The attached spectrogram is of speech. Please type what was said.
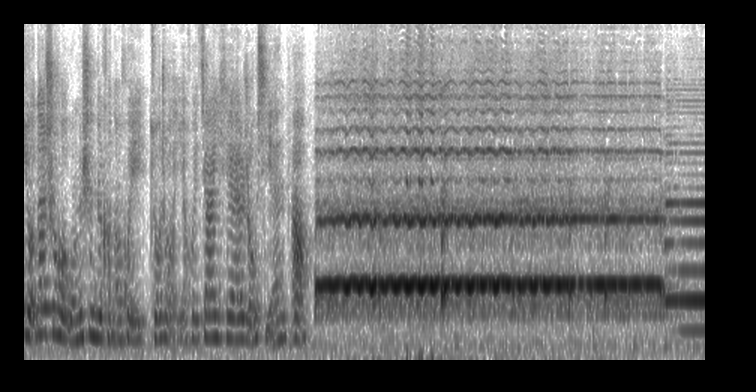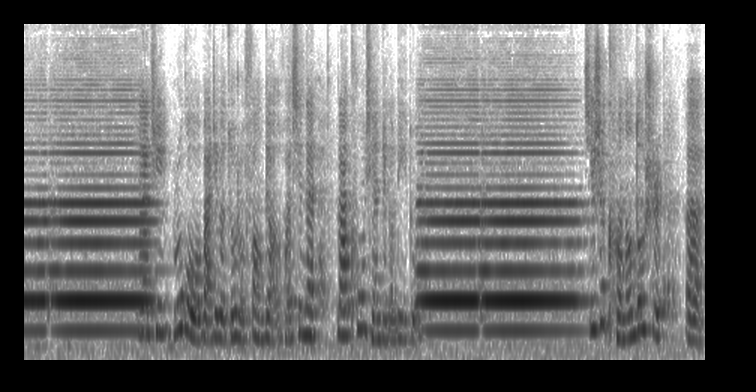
有的时候我们甚至可能会左手也会加一些揉弦啊。大家听，如果我把这个左手放掉的话，现在拉空弦这个力度，其实可能都是呃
